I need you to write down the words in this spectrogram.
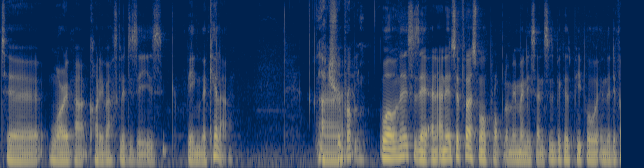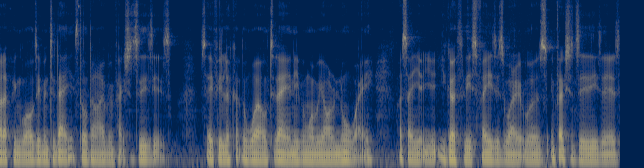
to worry about cardiovascular disease being the killer. Luxury Uh, problem. Well, this is it, and, and it's a first world problem in many senses because people in the developing world, even today, still die of infectious diseases. So if you look at the world today, and even where we are in Norway, I say you, you, you go through these phases where it was infectious diseases,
